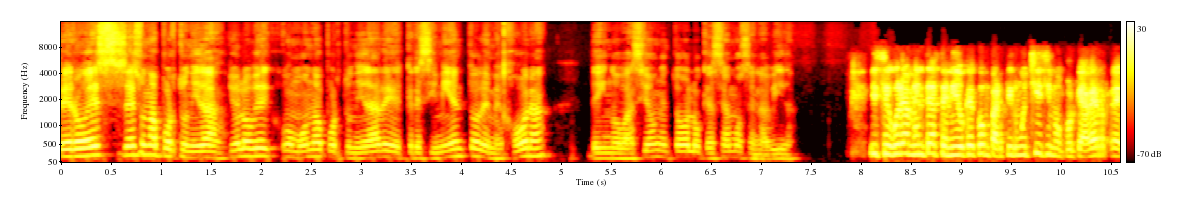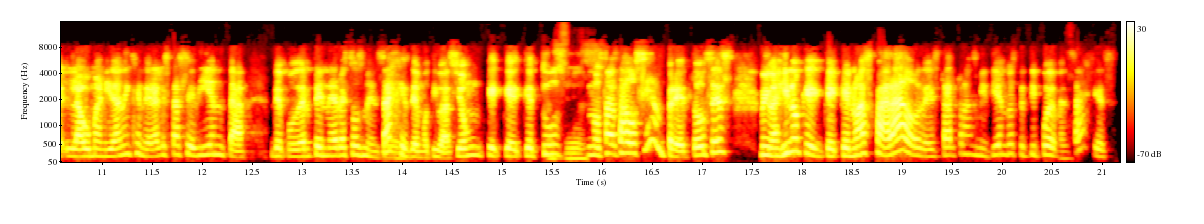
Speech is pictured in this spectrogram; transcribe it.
pero es, es una oportunidad. Yo lo veo como una oportunidad de crecimiento, de mejora, de innovación en todo lo que hacemos en la vida. Y seguramente has tenido que compartir muchísimo, porque, a ver, eh, la humanidad en general está sedienta de poder tener estos mensajes de motivación que, que, tú nos has dado siempre. Entonces, me imagino que, que, no has parado de estar transmitiendo este tipo de mensajes.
